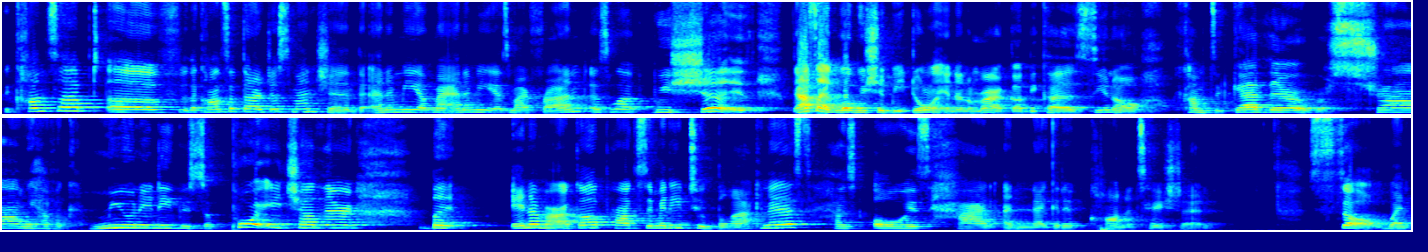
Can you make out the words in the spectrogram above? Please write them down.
the concept of the concept that I just mentioned, the enemy of my enemy is my friend, is what we should. That's like what we should be doing in America because you know we come together, we're strong, we have a community, we support each other. But in America, proximity to blackness has always had a negative connotation. So when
